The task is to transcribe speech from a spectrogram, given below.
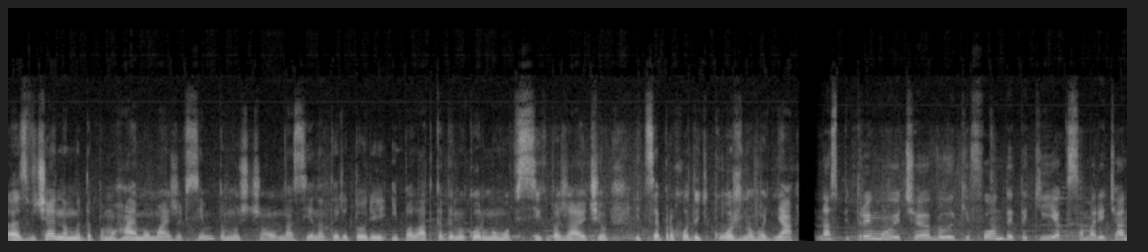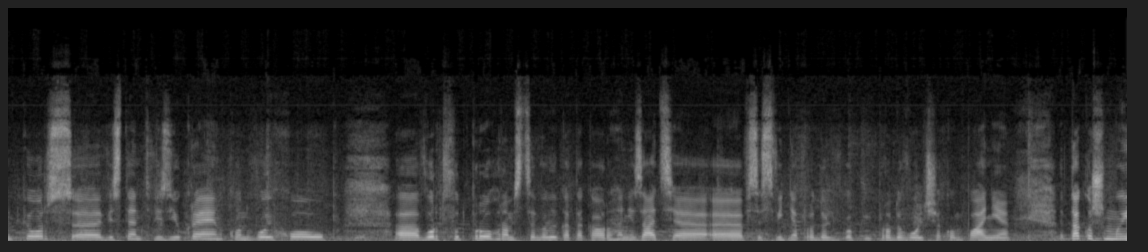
Е, Звичайно, ми допомагаємо майже всім, тому що у нас є на території і палатка, де ми кормимо всіх бажаючих, і це проходить кожного дня. Нас підтримують е, великі фонди, такі як е, We Stand With Ukraine, Convoy е, World Food Programs – це велика така організація, е, всесвітня продовольча компанія. Також ми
